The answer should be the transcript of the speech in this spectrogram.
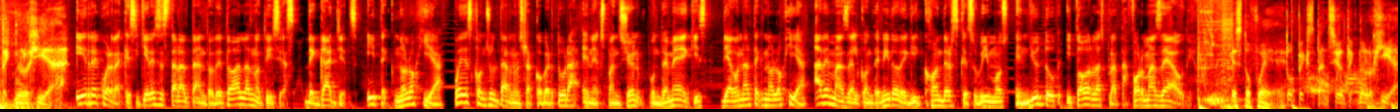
Tecnología. Y recuerda que si quieres estar al tanto de todas las noticias de gadgets y tecnología, puedes consultar nuestra cobertura en expansión.mx diagonal tecnología, además del contenido de Geek Hunters que subimos en YouTube y todas las plataformas de audio. Esto fue Top Expansión Tecnología.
